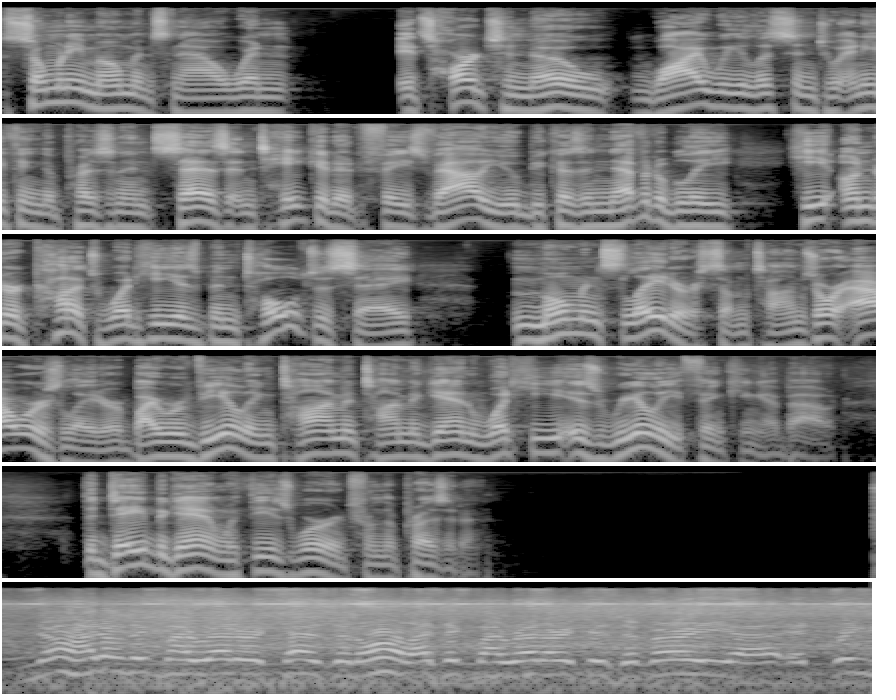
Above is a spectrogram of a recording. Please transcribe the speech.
so many moments now when it's hard to know why we listen to anything the president says and take it at face value because inevitably he undercuts what he has been told to say moments later, sometimes, or hours later, by revealing time and time again what he is really thinking about. The day began with these words from the president. No, I don't think my rhetoric has at all. I think my rhetoric is a very, uh, it brings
